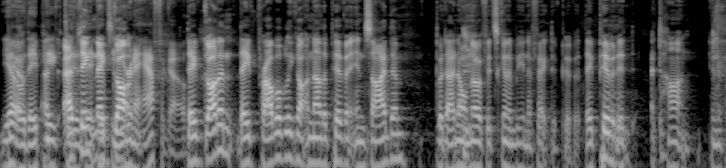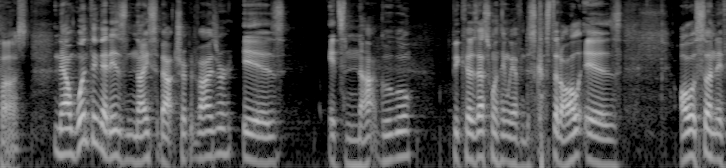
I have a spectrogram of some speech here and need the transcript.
Yo, Yeah. Oh, they I- peaked. I uh, they think they've peaked a got- year and a half ago. They've got an, they've probably got another pivot inside them, but I don't know if it's going to be an effective pivot. They pivoted a ton in the past. Now, one thing that is nice about TripAdvisor is it's not Google, because that's one thing we haven't discussed at all. Is all of a sudden, if,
